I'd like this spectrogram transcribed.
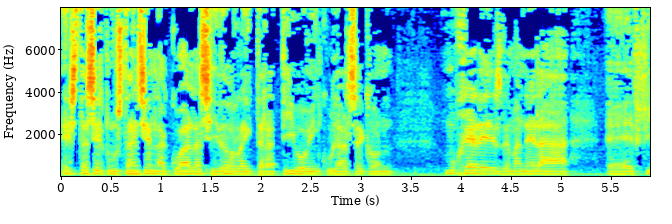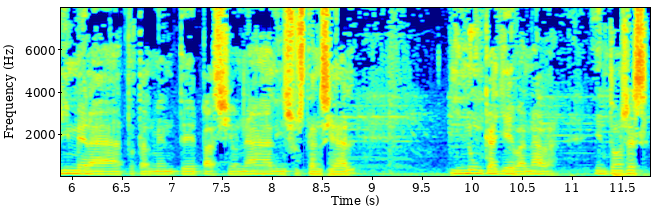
esta circunstancia en la cual ha sido reiterativo vincularse con mujeres de manera eh, efímera, totalmente pasional, insustancial, y nunca lleva nada. Entonces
